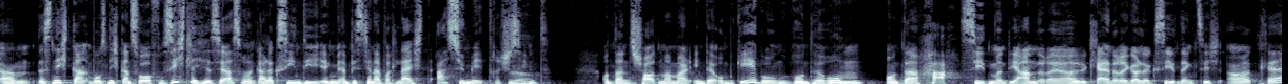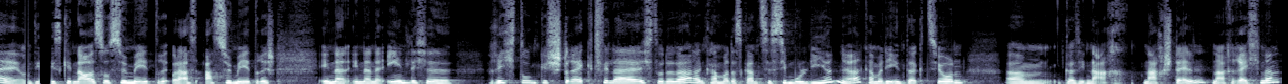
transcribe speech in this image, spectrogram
ähm, das nicht, ganz- wo es nicht ganz so offensichtlich ist, ja, sondern Galaxien, die irgendwie ein bisschen einfach leicht asymmetrisch Ja. sind. Und dann schaut man mal in der Umgebung rundherum und da, ha, sieht man die andere, ja, die kleinere Galaxie und denkt sich, okay, und die ist genauso symmetrisch oder as- asymmetrisch in, eine, in eine ähnliche Richtung gestreckt vielleicht oder da, dann kann man das Ganze simulieren, ja, kann man die Interaktion ähm, quasi nach, nachstellen, nachrechnen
